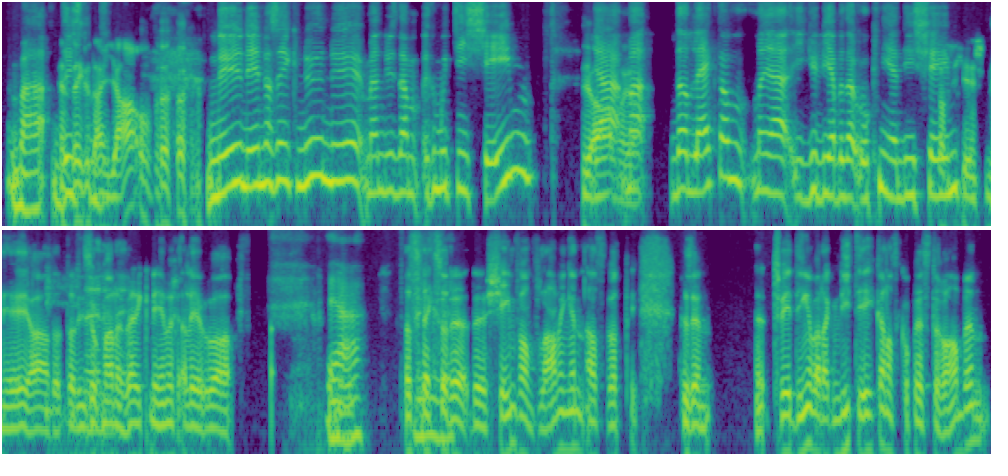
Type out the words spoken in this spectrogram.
Maar, En dus, zeg je dan ja? Of, Nee, nee, dan zeg ik nee, nee. Maar dus dan, je moet die shame... ja, Ja, maar maar, dat lijkt dan... Maar ja, jullie hebben dat ook niet, hè, die shame. geen, nee, ja, dat, dat is ook maar een werknemer. Allee, wat, Ja. Dat is gelijk zo de, de shame van Vlamingen. Als wat, er zijn eh, twee dingen waar ik niet tegen kan als ik op restaurant ben.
